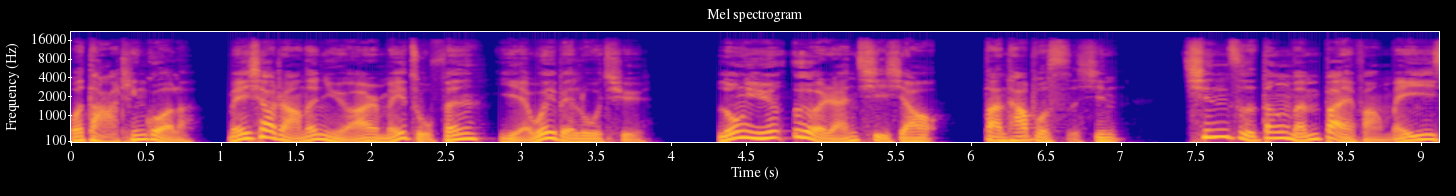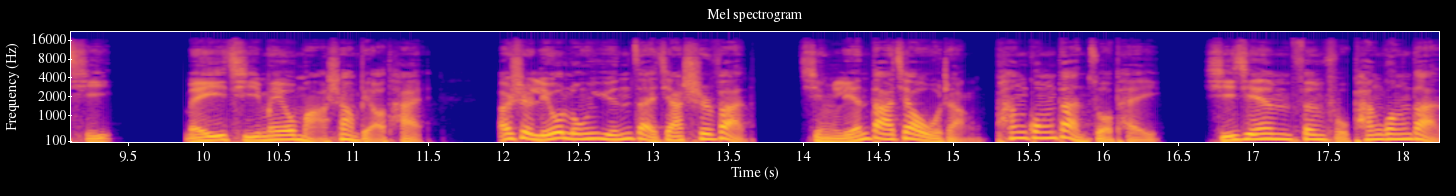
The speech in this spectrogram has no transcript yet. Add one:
我打听过了，梅校长的女儿梅祖芬也未被录取。”龙云愕然气消，但他不死心，亲自登门拜访梅贻琦。梅贻琦没有马上表态，而是留龙云在家吃饭，请联大教务长潘光旦作陪。席间吩咐潘光旦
